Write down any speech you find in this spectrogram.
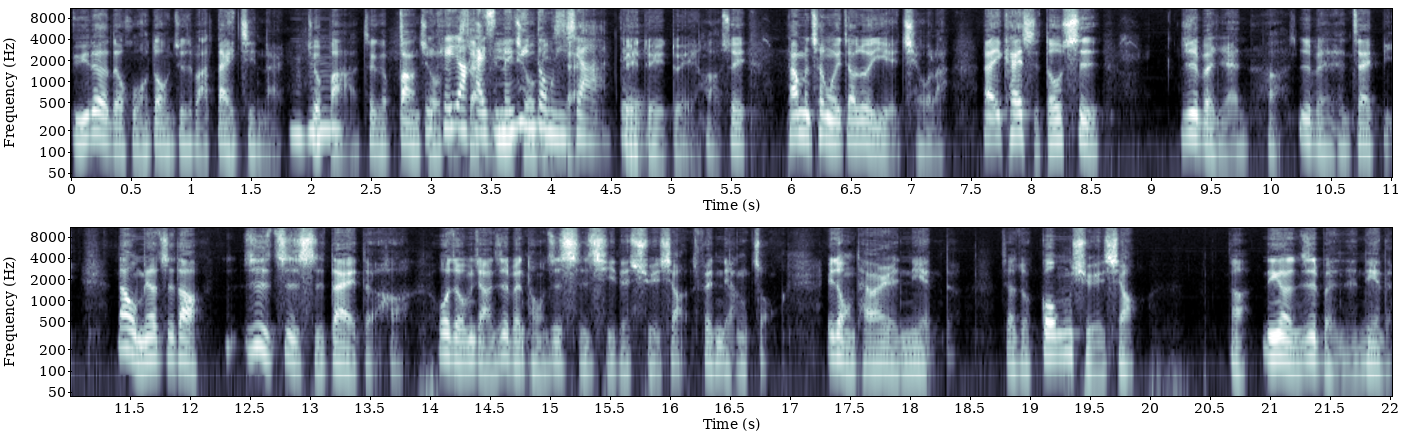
娱乐的活动就是把它带进来、嗯，就把这个棒球可以让孩子们运动一下，对对对，哈、啊，所以他们称为叫做野球啦。那一开始都是。日本人哈，日本人在比。那我们要知道，日治时代的哈，或者我们讲日本统治时期的学校分两种，一种台湾人念的叫做公学校啊，另一种日本人念的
